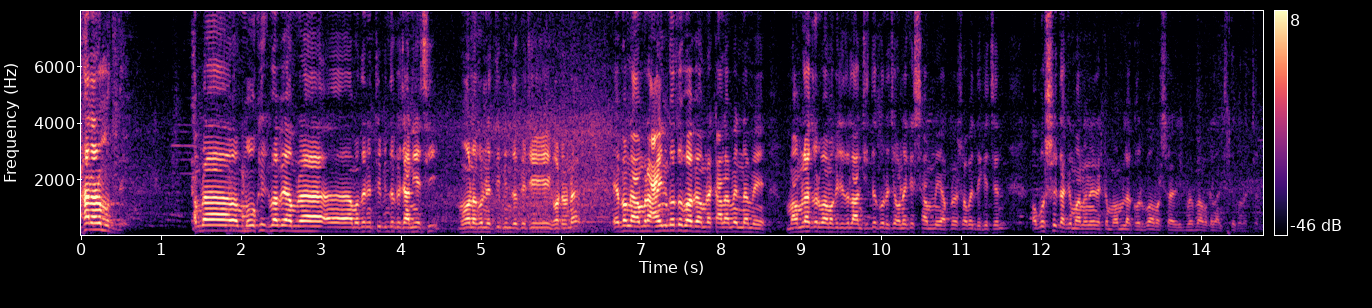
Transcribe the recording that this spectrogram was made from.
থানার মধ্যে। আমরা মৌখিকভাবে আমরা আমাদের নেতৃবৃন্দকে জানিয়েছি মহানগর নেতৃবৃন্দকে যে এই ঘটনা এবং আমরা আইনগতভাবে আমরা কালামের নামে মামলা করব আমাকে যেহেতু লাঞ্ছিত করেছে অনেকের সামনে আপনারা সবাই দেখেছেন অবশ্যই তাকে মাননের একটা মামলা করব আমার শারীরিকভাবে আমাকে লাঞ্ছিত করার জন্য।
